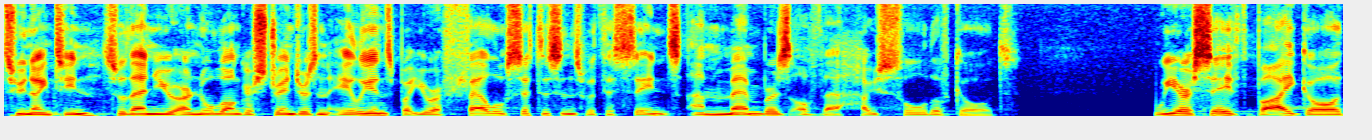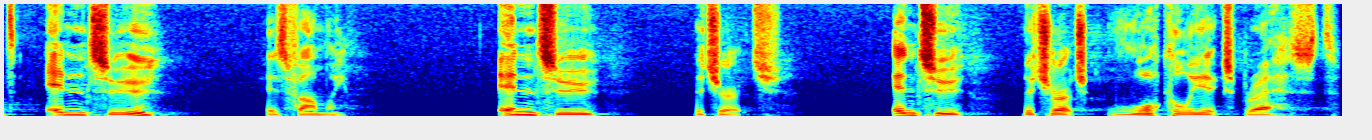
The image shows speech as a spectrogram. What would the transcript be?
2:19, so then you are no longer strangers and aliens, but you are fellow citizens with the saints and members of the household of God. We are saved by God into his family into the church, into the church locally expressed.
